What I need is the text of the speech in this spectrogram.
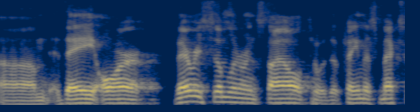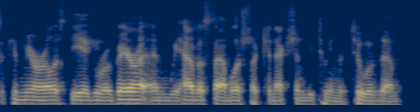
Um, they are very similar in style to the famous Mexican muralist Diego Rivera, and we have established a connection between the two of them.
